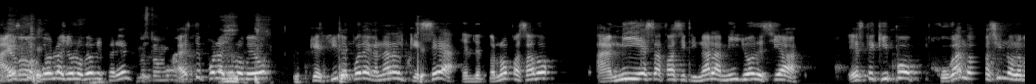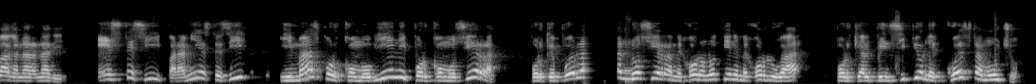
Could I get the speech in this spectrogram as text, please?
a este Puebla yo lo veo diferente. a este Puebla yo lo veo que sí le puede ganar al que sea. El del torneo pasado, a mí esa fase final, a mí yo decía, este equipo jugando así no le va a ganar a nadie. Este sí, para mí este sí, y más por cómo viene y por cómo cierra, porque Puebla no cierra mejor o no tiene mejor lugar, porque al principio le cuesta mucho,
